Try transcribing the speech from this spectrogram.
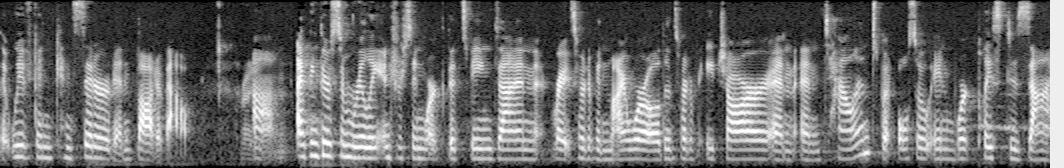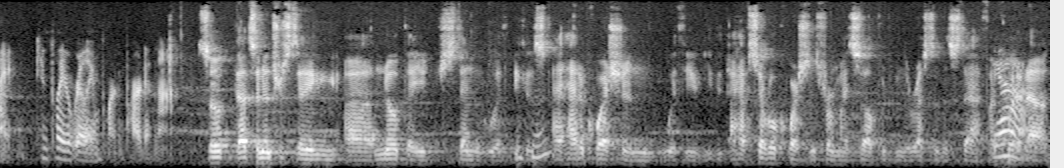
that we've been considered and thought about. Right. Um, I think there's some really interesting work that's being done, right, sort of in my world, in sort of HR and, and talent, but also in workplace design can play a really important part in that. So that's an interesting uh, note that you just ended with because Mm-hmm. I had a question with you. I have several questions for myself and from the rest of the staff. I put it out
